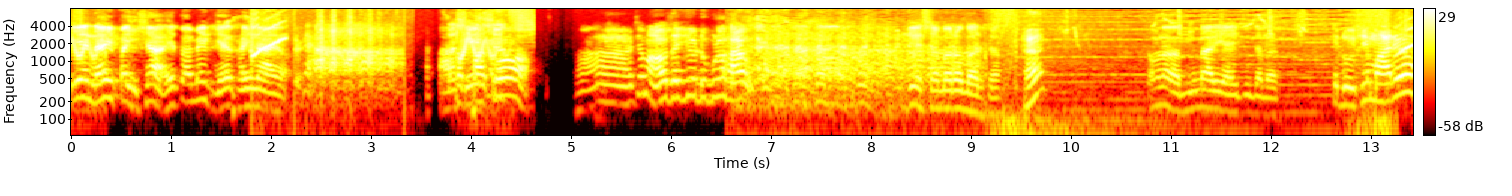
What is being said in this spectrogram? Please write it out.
એ નહીં પૈસા એ તો અમે ઘેર ખાઈને આવ્યો. હા ચમ આવો થઈ ગયો ડુબળો ખાવ. જે છે બરોબર છે. હે? હમણાં બીમારી આવી હતી તમે તે ડોશી માર્યો?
